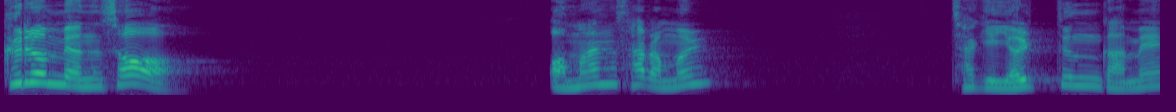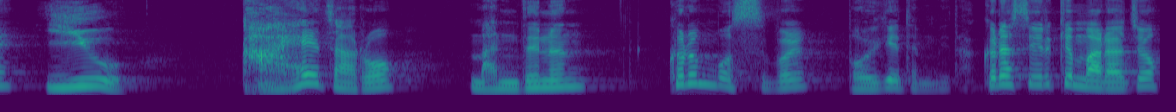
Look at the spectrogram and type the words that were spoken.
그러면서 엄한 사람을 자기 열등감의 이유, 가해자로 만드는 그런 모습을 보이게 됩니다. 그래서 이렇게 말하죠.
